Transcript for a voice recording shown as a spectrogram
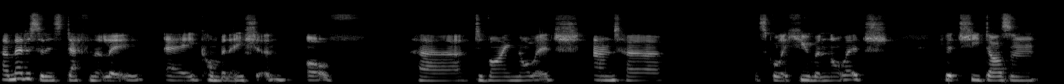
Her medicine is definitely a combination of her divine knowledge and her, let's call it human knowledge, but she doesn't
